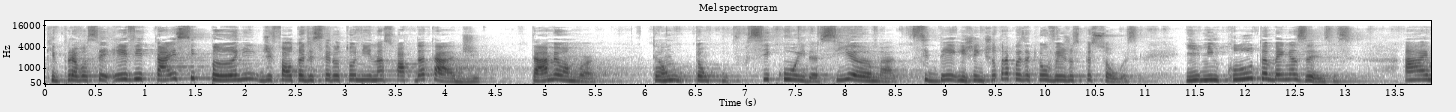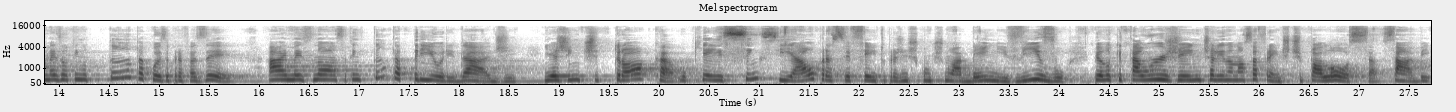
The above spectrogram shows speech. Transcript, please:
que para você evitar esse pane de falta de serotonina às quatro da tarde. Tá, meu amor? Então, então se cuida, se ama, se dê. E, gente, outra coisa que eu vejo as pessoas, e me incluo também às vezes. Ai, mas eu tenho tanta coisa para fazer. Ai, mas nossa, tem tanta prioridade e a gente troca o que é essencial para ser feito para a gente continuar bem e vivo pelo que está urgente ali na nossa frente, tipo a louça, sabe?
